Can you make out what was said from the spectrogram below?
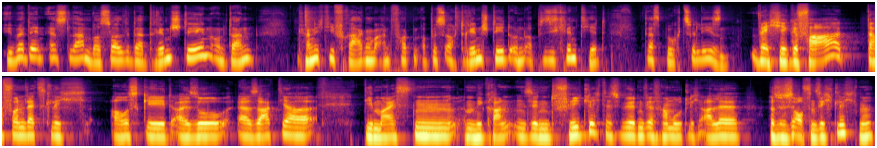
über den Islam? Was sollte da drin stehen? Und dann kann ich die Fragen beantworten, ob es auch drin steht und ob es sich rentiert, das Buch zu lesen. Welche Gefahr davon letztlich ausgeht? Also er sagt ja, die meisten Migranten sind friedlich, das würden wir vermutlich alle, also ist offensichtlich, ne?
